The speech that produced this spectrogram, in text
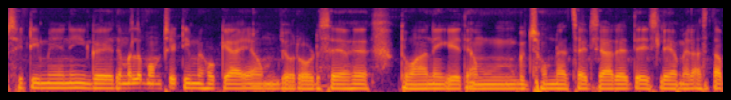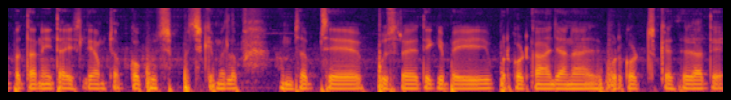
City में नहीं गए थे मतलब हम सिटी में होके आए हम जो रोड से है तो वहाँ नहीं गए थे। हम सोमनाथ साइड से आ रहे थे, इसलिए हमें रास्ता पता नहीं था, इसलिए हम सबको पूछ पूछ के मतलब हम सबसे पूछ रहे थे कि भाई ऊपरकोट कहाँ जाना है ऊपरकोट कैसे जाते?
